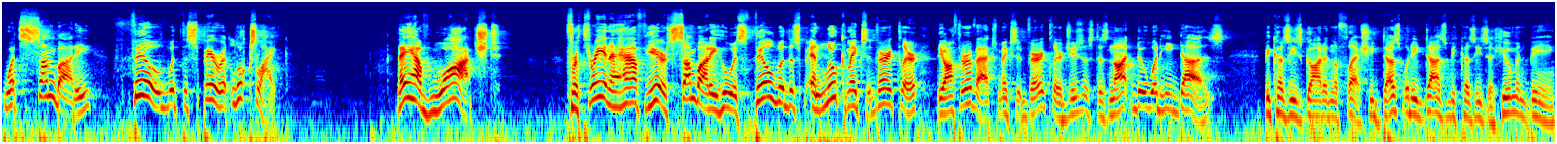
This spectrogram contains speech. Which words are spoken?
what somebody filled with the Spirit looks like. They have watched for three and a half years somebody who is filled with this, and Luke makes it very clear, the author of Acts makes it very clear Jesus does not do what he does because he's God in the flesh. He does what he does because he's a human being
